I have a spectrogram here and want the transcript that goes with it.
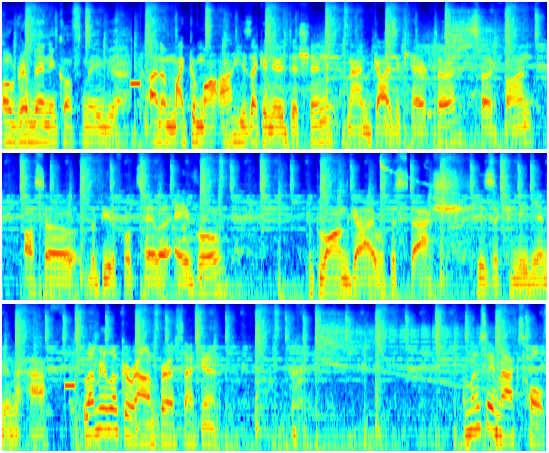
or Grebennikov maybe. I know Micah Ma'a, he's like a new addition. Man, guy's a character, so fun. Also, the beautiful Taylor Averill, the blonde guy with the stash. He's a comedian and a half. Let me look around for a second. I'm gonna say Max Holt,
